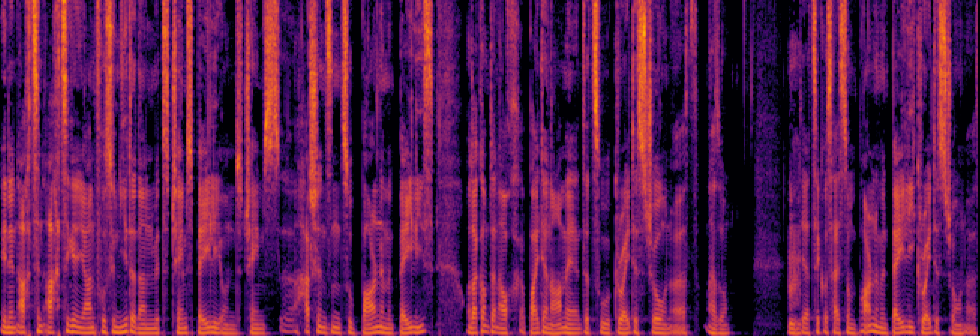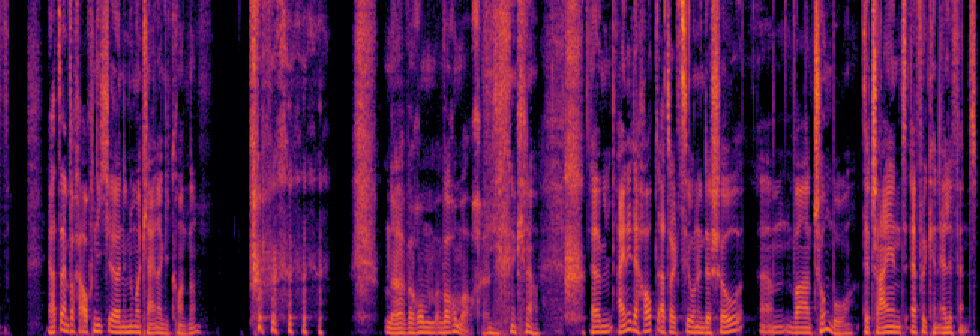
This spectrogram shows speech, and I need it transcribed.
In den 1880er Jahren fusioniert er dann mit James Bailey und James äh, Hutchinson zu Barnum und Baileys. Und da kommt dann auch bald der Name dazu, Greatest Show on Earth. Also mhm. der Zirkus heißt um Barnum und Bailey Greatest Show on Earth. Er hat einfach auch nicht eine Nummer kleiner gekonnt, ne? Na, warum, warum auch? Genau. Ähm, eine der Hauptattraktionen der Show ähm, war Jumbo, der Giant African Elephant.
